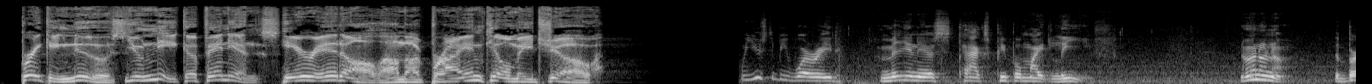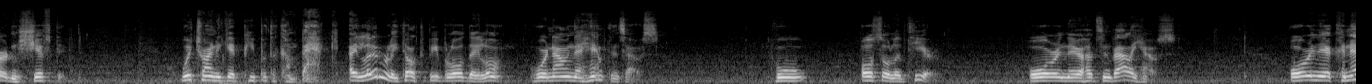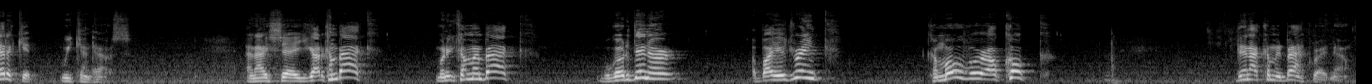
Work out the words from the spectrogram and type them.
Breaking news, unique opinions. Hear it all on The Brian Kilmeade Show. We used to be worried millionaires tax people might leave. No, no, no. The burden shifted. We're trying to get people to come back. I literally talk to people all day long who are now in their Hamptons house, who also lived here, or in their Hudson Valley house, or in their Connecticut weekend house. And I say, You got to come back. When are you coming back? We'll go to dinner. I'll buy you a drink. Come over, I'll cook. They're not coming back right now.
